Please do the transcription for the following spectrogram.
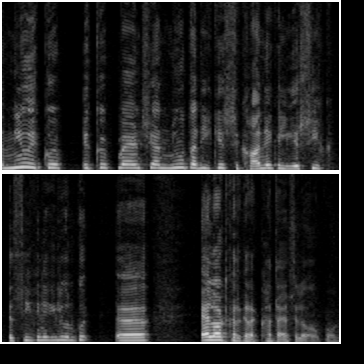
न्यू इक्विपमेंट्स या न्यू तरीके सिखाने के लिए सीख सीखने के लिए उनको अलॉट करके रखा था ऐसे लोगों को।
